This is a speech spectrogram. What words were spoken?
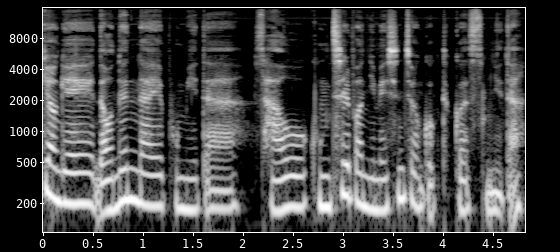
성시경의 너는 나의 봄이다. 4507번님의 신청곡 듣고 왔습니다.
